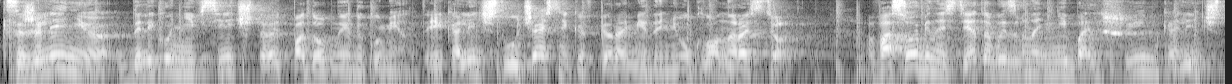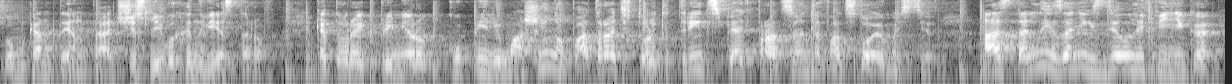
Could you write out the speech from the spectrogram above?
К сожалению, далеко не все читают подобные документы, и количество участников пирамиды неуклонно растет. В особенности это вызвано небольшим количеством контента от счастливых инвесторов, которые, к примеру, купили машину, потратив только 35% от стоимости, а остальные за них сделали финика,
